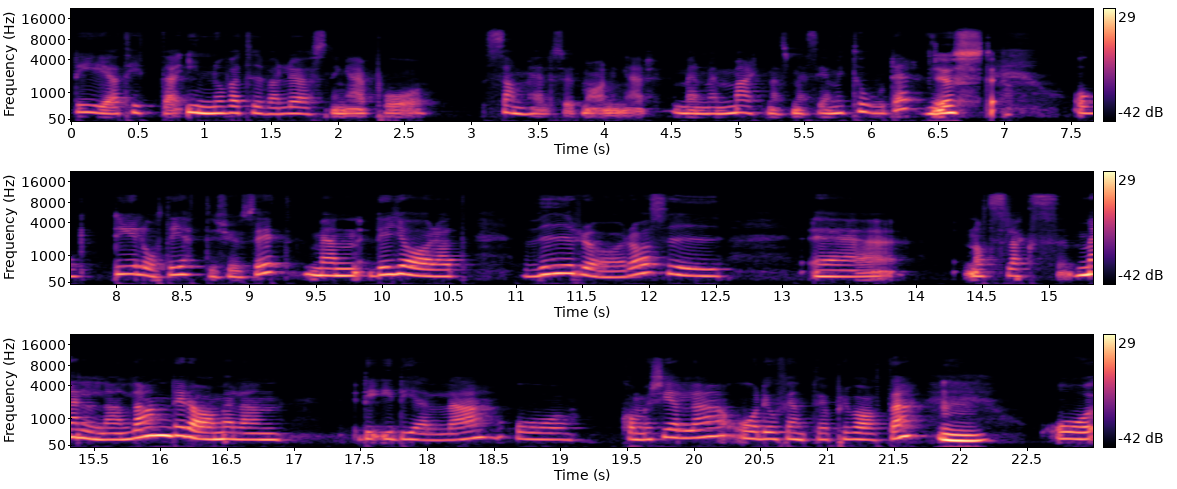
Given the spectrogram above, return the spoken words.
det är att hitta innovativa lösningar på samhällsutmaningar, men med marknadsmässiga metoder. Just det. Och det låter jättetjusigt, men det gör att vi rör oss i eh, något slags mellanland idag mellan det ideella och kommersiella och det offentliga och privata. Mm. Och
